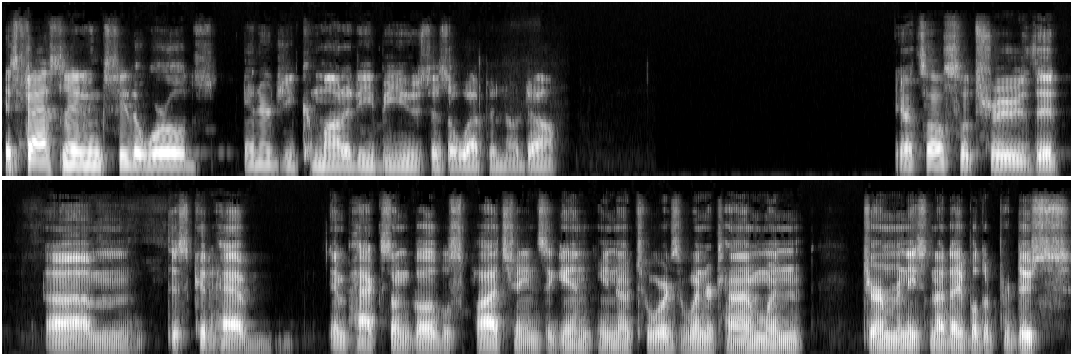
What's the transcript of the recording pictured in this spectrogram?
it's fascinating to see the world's energy commodity be used as a weapon, no doubt. Yeah, it's also true that um, this could have impacts on global supply chains again, you know, towards wintertime when Germany's not able to produce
